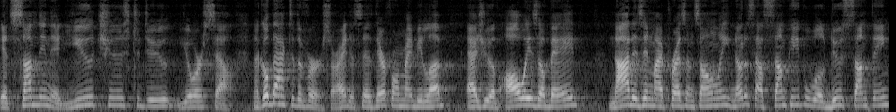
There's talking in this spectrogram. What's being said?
It's something that you choose to do yourself. Now go back to the verse, all right? It says, Therefore, my beloved, as you have always obeyed, not as in my presence only. Notice how some people will do something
